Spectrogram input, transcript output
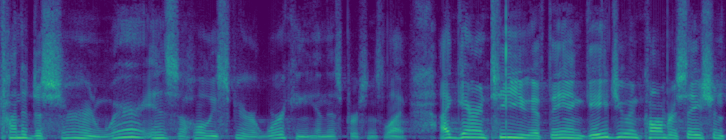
kind of discern where is the Holy Spirit working in this person's life. I guarantee you, if they engage you in conversation,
